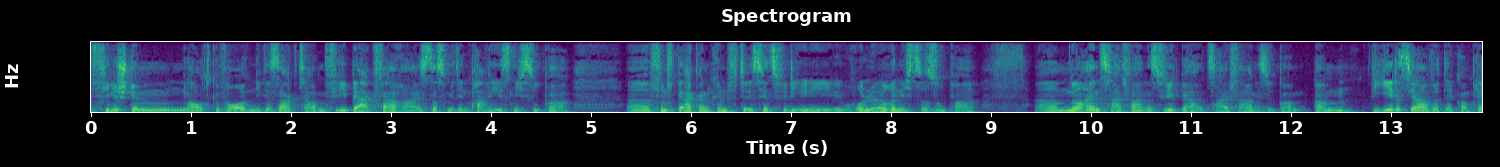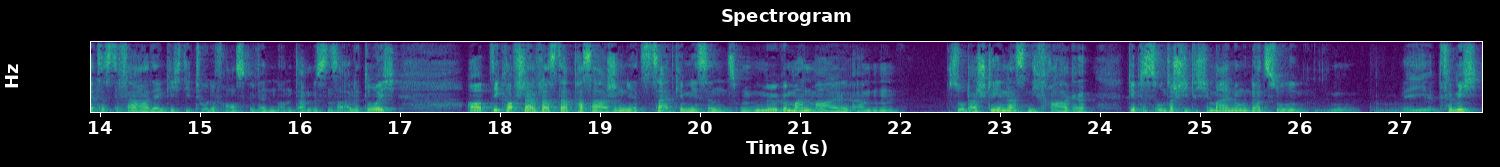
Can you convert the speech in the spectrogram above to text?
viele Stimmen laut geworden, die gesagt haben, für die Bergfahrer ist das mit den Pavés nicht super. Äh, fünf Bergankünfte ist jetzt für die Rolleure nicht so super. Ähm, nur ein Zeitfahren ist für die Zeitfahrer nicht super. Ähm, wie jedes Jahr wird der kompletteste Fahrer, denke ich, die Tour de France gewinnen und da müssen sie alle durch. Ob die Kopfsteinpflaster-Passagen jetzt zeitgemäß sind, möge man mal ähm, so da stehen lassen, die Frage. Gibt es unterschiedliche Meinungen dazu? Für mich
